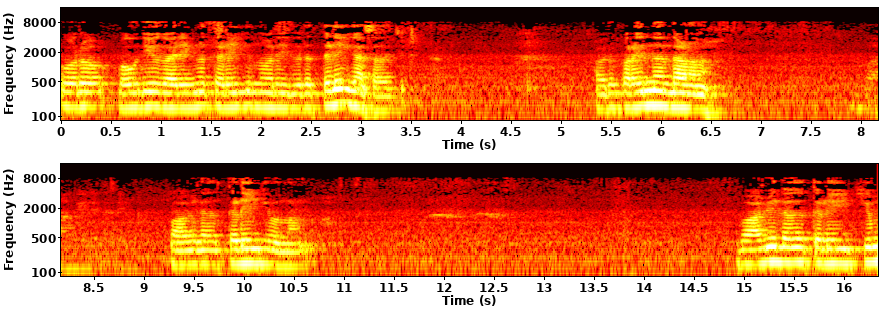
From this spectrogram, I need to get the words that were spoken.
ഓരോ ഭൗതിക കാര്യങ്ങൾ തെളിയിക്കുന്ന പോലെ ഇതുവരെ തെളിയിക്കാൻ സാധിച്ചിട്ടില്ല. അവർ പറയുന്നത് എന്താണ്? ഭാവിയിലെ തെളിയിക്കുമെന്നാണ്. ഭാവിയിൽ അത് തെളിയിക്കും.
